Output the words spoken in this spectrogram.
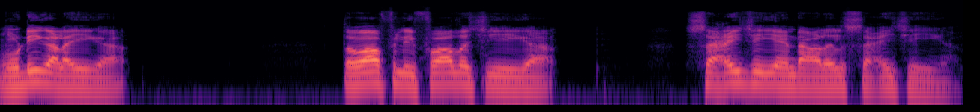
മുടി കളയുക തവാഫിൽ ഇഫാദ ചെയ്യുക സഹി ചെയ്യേണ്ട ആളുകൾ സഹി ചെയ്യുക.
